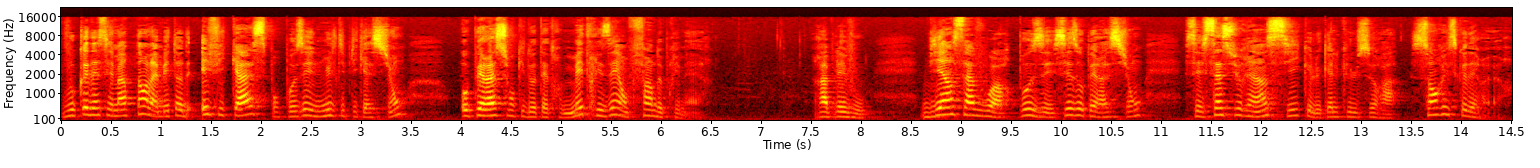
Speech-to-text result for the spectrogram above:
vous connaissez maintenant la méthode efficace pour poser une multiplication, opération qui doit être maîtrisée en fin de primaire. Rappelez-vous, bien savoir poser ces opérations, c'est s'assurer ainsi que le calcul sera sans risque d'erreur.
